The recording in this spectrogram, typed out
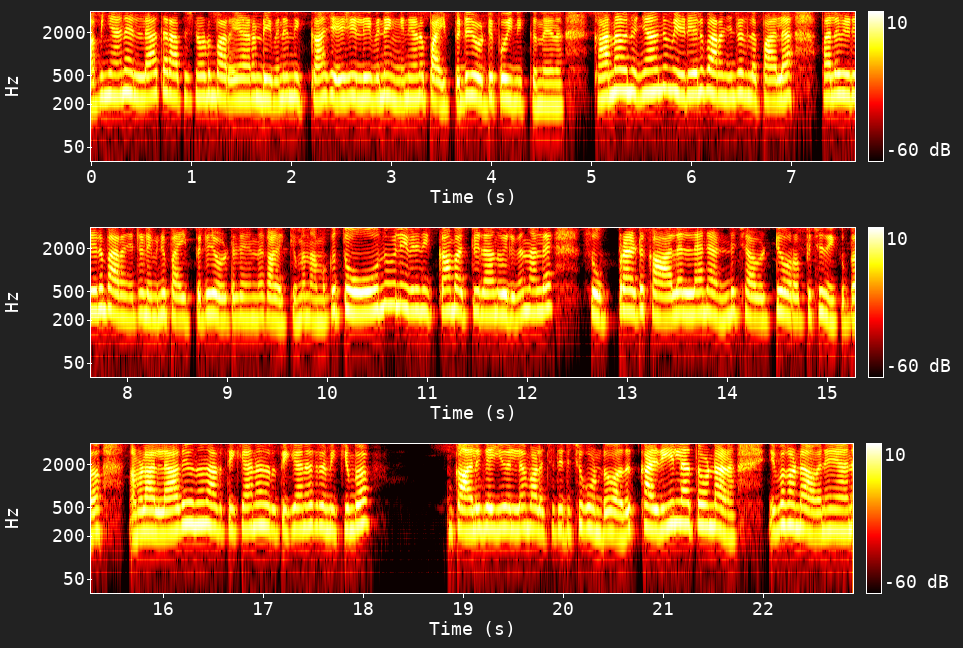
അപ്പം ഞാൻ എല്ലാ തെറാപ്പിസ്റ്റിനോടും പറയാറുണ്ട് ഇവന് നിൽക്കാൻ ശേഷിയില്ല. ഇവൻ എങ്ങനെയാണ് പൈപ്പിന്റെ ചോട്ടിൽ പോയി നിൽക്കുന്നതെന്ന് കാരണം അവന് ഞാൻ വീഡിയോയിൽ പറഞ്ഞിട്ടുണ്ടല്ലോ പല പല വീഡിയോയിലും പറഞ്ഞിട്ടുണ്ട് ഇവന് പൈപ്പിന്റെ ചോട്ടിൽ നിന്ന് കളിക്കുമ്പോൾ നമുക്ക് തോന്നൂല ഇവന് നിൽക്കാൻ പറ്റില്ല എന്ന് പോലും ഇവൻ നല്ല സൂപ്പറായിട്ട് കാലെല്ലാം രണ്ട് ചവിട്ടി ഉറപ്പിച്ച് നിൽക്കും. ഇപ്പോൾ നമ്മളല്ലാതെ ഒന്ന് നടത്തിക്കാനോ നിർത്തിക്കാനോ ശ്രമിക്കുമ്പോൾ കാലും കയ്യും എല്ലാം വളച്ച് തിരിച്ചു കൊണ്ടുപോകും. അത് കഴിയില്ലാത്തതുകൊണ്ടാണ്. ഇവ കണ്ടോ അവനെ ഞാൻ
